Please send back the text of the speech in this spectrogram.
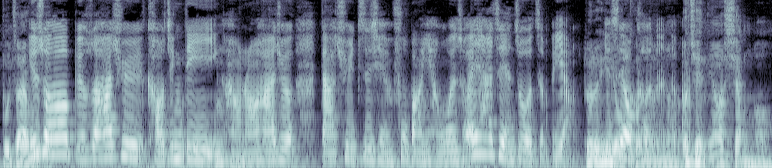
不在乎。比如说，比如说他去考进第一银行，然后他就打去之前富邦银行问说：“诶，他之前做的怎么样？”对对，也是有可能的。而且你要想哦，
